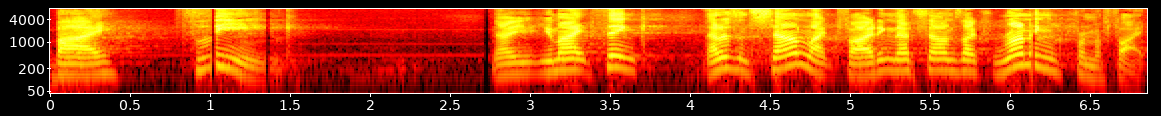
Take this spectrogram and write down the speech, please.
by fleeing. Now, you, you might think that doesn't sound like fighting, that sounds like running from a fight.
